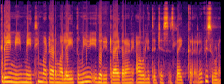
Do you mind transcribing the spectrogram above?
क्रीमी मेथी मटार मलाई तुम्ही घरी ट्राय करा आणि आवडली तर जास्तीच लाईक करायला विसरू नका.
